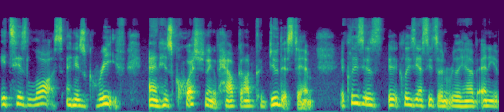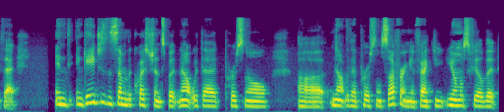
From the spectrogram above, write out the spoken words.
it's his loss and his grief and his questioning of how God could do this to him. Ecclesiastes, Ecclesiastes doesn't really have any of that. And engages in some of the questions, but not with that personal, uh, not with that personal suffering. In fact, you, you almost feel that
